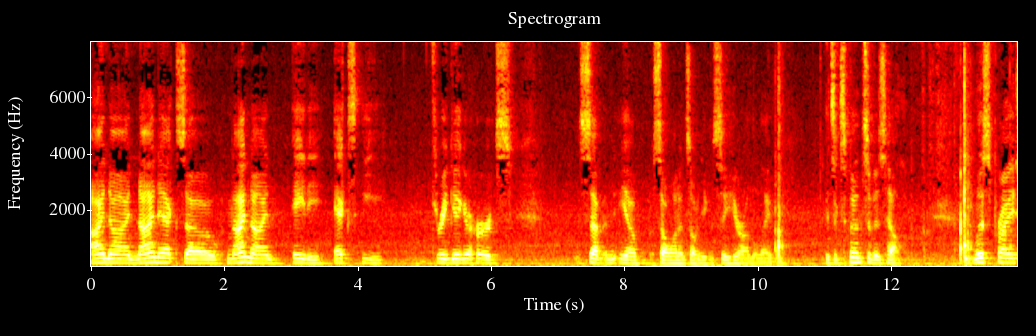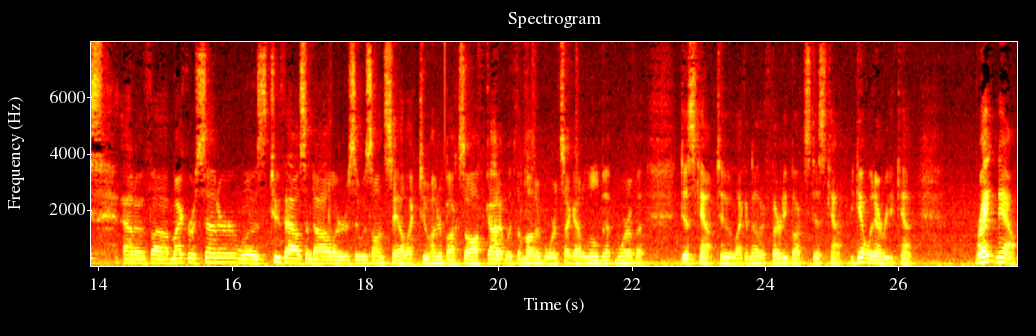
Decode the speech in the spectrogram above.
i9 9XO 9980XE 3 gigahertz 7 you know so on and so on you can see here on the label it's expensive as hell list price out of uh, Micro Center was $2,000. It was on sale like 200 bucks off. Got it with the motherboard, so I got a little bit more of a discount too, like another 30 bucks discount. You get whatever you can. Right now,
